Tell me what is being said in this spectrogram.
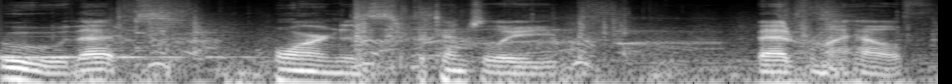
Ooh, that horn is potentially bad for my health.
